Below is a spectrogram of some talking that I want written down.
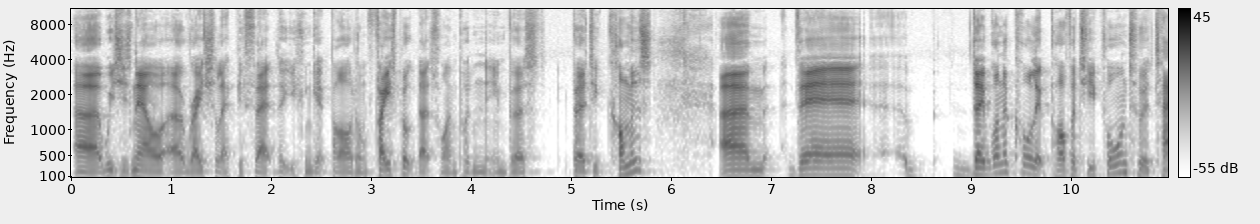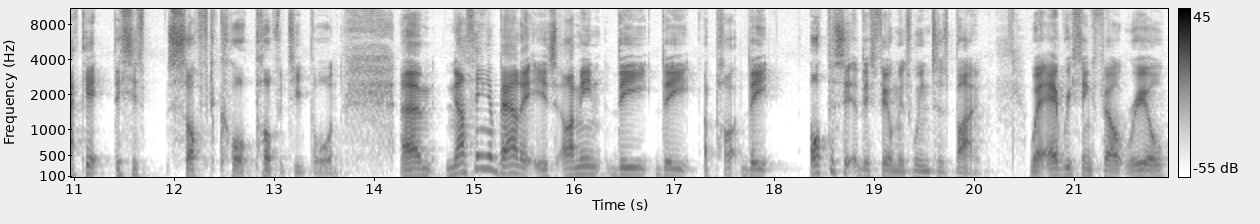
Uh, which is now a racial epithet that you can get barred on Facebook. That's why I'm putting it in inverted commas. Um, they they want to call it poverty porn to attack it. This is soft core poverty porn. Um, nothing about it is. I mean, the the the opposite of this film is Winter's Bone, where everything felt real,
